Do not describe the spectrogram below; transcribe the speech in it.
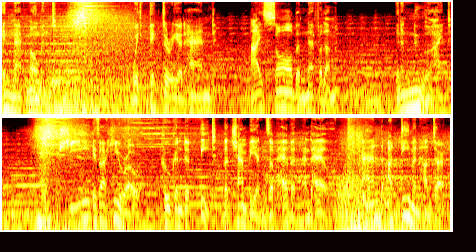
In that moment, with victory at hand, I saw the Nephilim in a new light. She is a hero who can defeat the champions of heaven and hell, and a demon hunter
